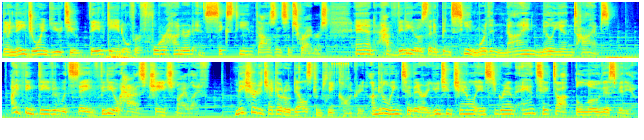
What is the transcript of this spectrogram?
when they joined YouTube, they've gained over 416,000 subscribers and have videos that have been seen more than 9 million times. I think David would say video has changed my life. Make sure to check out Odell's Complete Concrete. I'm going to link to their YouTube channel, Instagram, and TikTok below this video.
